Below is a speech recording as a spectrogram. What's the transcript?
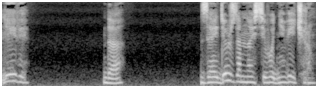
«Леви?» «Да». «Зайдешь за мной сегодня вечером?»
